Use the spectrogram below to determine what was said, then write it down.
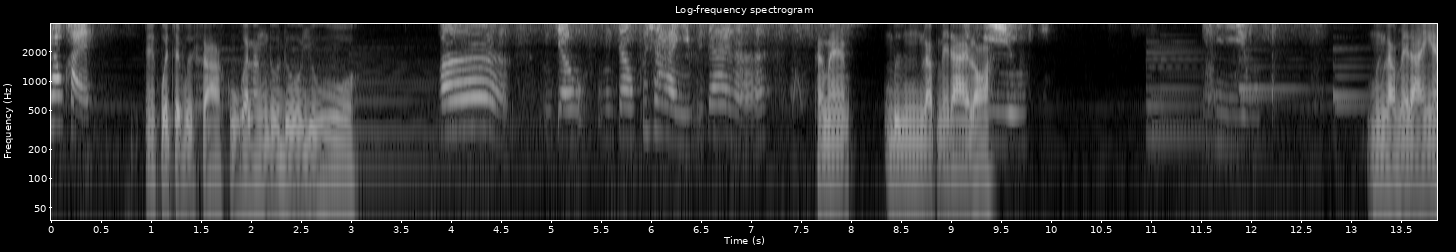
ชอบใครไม่กูจะปรึกษากูกำลังดูดูอยู่มามึงจะเอามึงจะเอาผู้ชายอย่างนี้ไม่ได้นะทำไมมึงรับไม่ได้เหรอ บีมบีมมึงรับไม่ได้ไง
